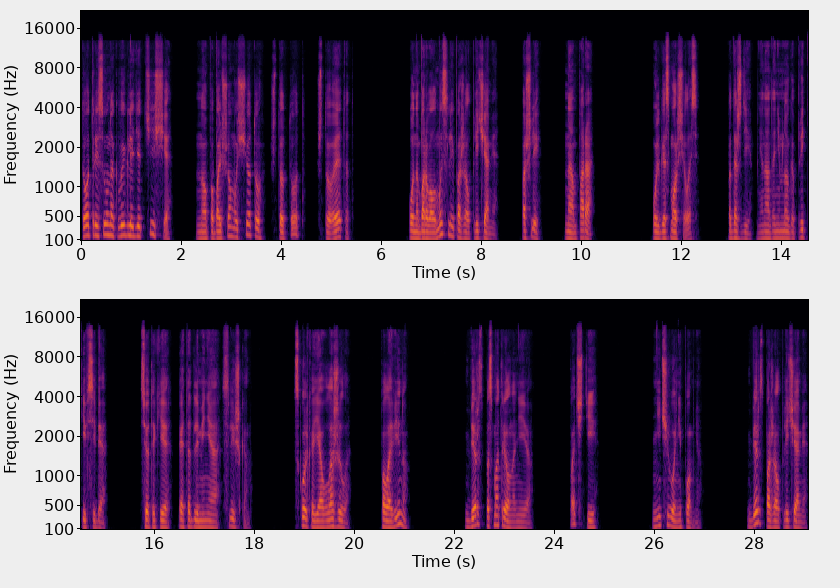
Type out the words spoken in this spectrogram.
тот рисунок выглядит чище, но по большому счету, что тот, что этот». Он оборвал мысли и пожал плечами. «Пошли, нам пора». Ольга сморщилась. «Подожди, мне надо немного прийти в себя. Все-таки это для меня слишком. Сколько я уложила? Половину?» Берс посмотрел на нее. «Почти. Ничего не помню». Берс пожал плечами.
